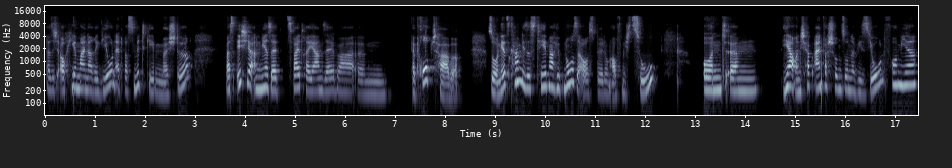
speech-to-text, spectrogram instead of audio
dass ich auch hier meiner Region etwas mitgeben möchte, was ich ja an mir seit zwei, drei Jahren selber ähm, erprobt habe. So, und jetzt kam dieses Thema Hypnoseausbildung auf mich zu. Und ähm, ja, und ich habe einfach schon so eine Vision vor mir,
